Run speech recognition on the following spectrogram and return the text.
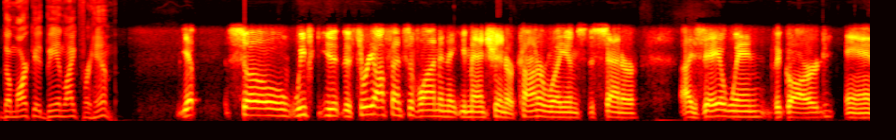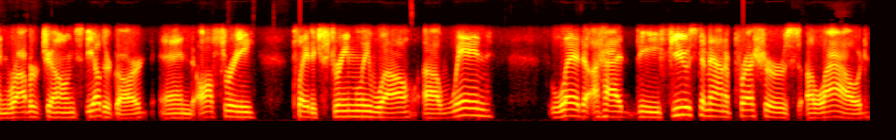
the market being like for him? Yep. So we've the three offensive linemen that you mentioned are Connor Williams, the center, Isaiah Wynn, the guard, and Robert Jones, the other guard, and all three played extremely well. Uh, Wynn led had the fewest amount of pressures allowed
